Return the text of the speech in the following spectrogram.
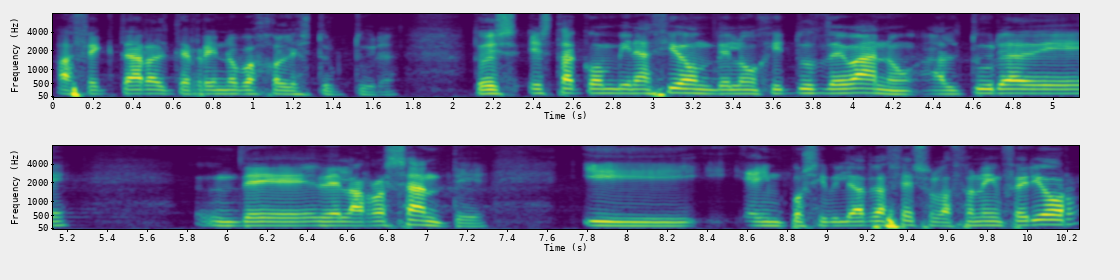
afectar al terreno bajo la estructura. Entonces, esta combinación de longitud de vano, altura de, la rasante y, e imposibilidad de acceso a la zona inferior,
